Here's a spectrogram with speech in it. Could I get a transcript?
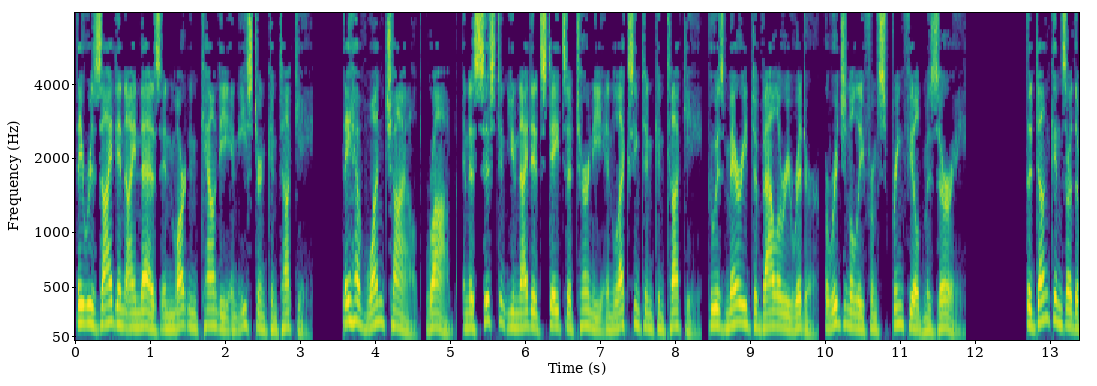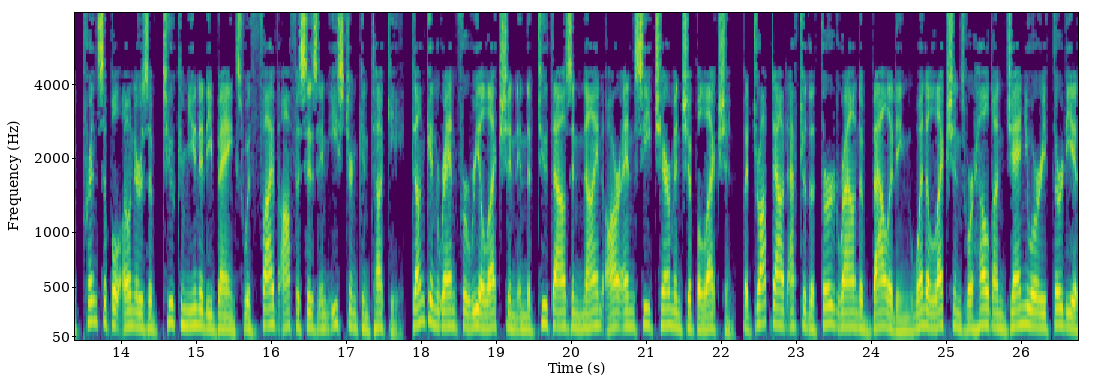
They reside in Inez in Martin County in eastern Kentucky. They have one child, Rob, an assistant United States attorney in Lexington, Kentucky, who is married to Valerie Ritter, originally from Springfield, Missouri. The Duncans are the principal owners of two community banks with five offices in eastern Kentucky. Duncan ran for re election in the 2009 RNC chairmanship election, but dropped out after the third round of balloting when elections were held on January 30,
